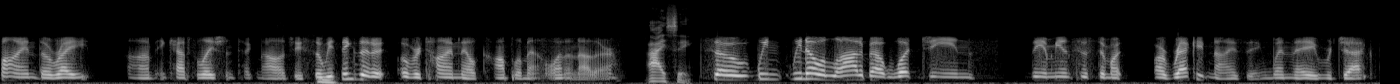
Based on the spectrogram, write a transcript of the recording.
find the right um, encapsulation technology. So we hmm. think that it, over time they'll complement one another. I see. So we we know a lot about what genes the immune system uh, are, recognizing when they reject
